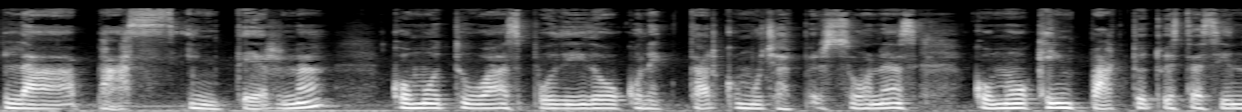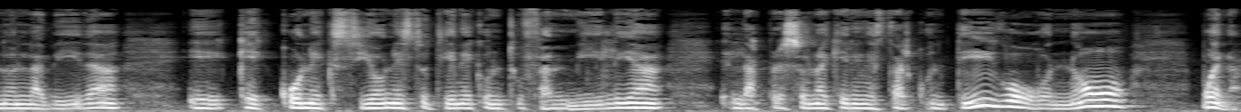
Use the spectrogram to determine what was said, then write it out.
la paz interna, cómo tú has podido conectar con muchas personas, cómo qué impacto tú estás haciendo en la vida, eh, qué conexiones tú tienes con tu familia, las personas quieren estar contigo o no. Bueno,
